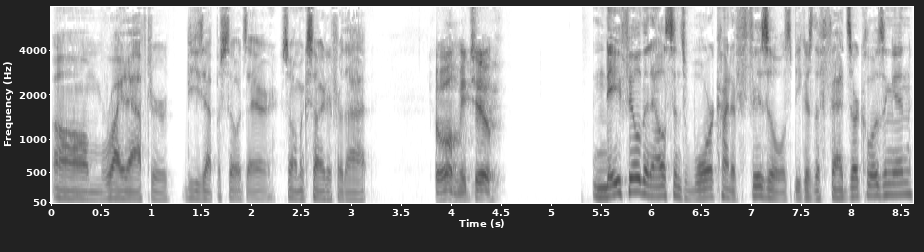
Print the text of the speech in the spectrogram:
um, right after these episodes air. So I'm excited for that. Cool, me too. Nayfeld and Elson's war kind of fizzles because the feds are closing in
